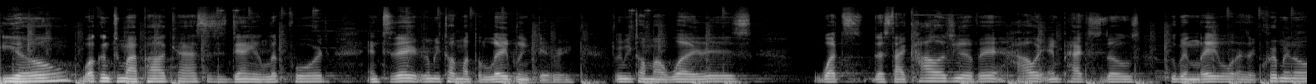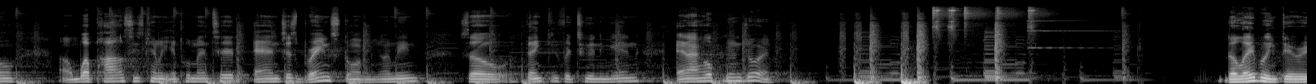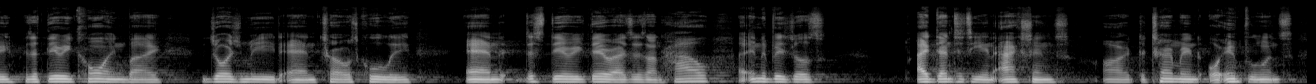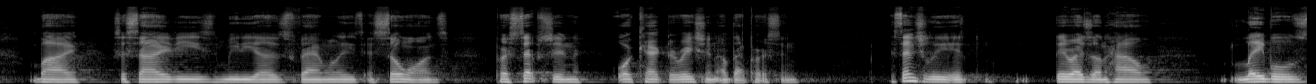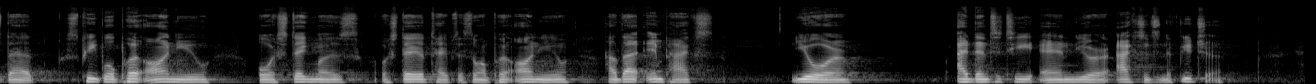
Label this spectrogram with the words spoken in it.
Yo, welcome to my podcast. This is Daniel Lipford, and today we're to be talking about the labeling theory. We're to be talking about what it is, what's the psychology of it, how it impacts those who've been labeled as a criminal, um, what policies can be implemented, and just brainstorm, you know what I mean? So, thank you for tuning in, and I hope you enjoy. The labeling theory is a theory coined by George Mead and Charles Cooley, and this theory theorizes on how an individual's identity and actions are determined or influenced by societies, medias, families, and so on's perception or characterization of that person. Essentially, it theorizes on how labels that people put on you or stigmas or stereotypes that someone put on you, how that impacts your identity and your actions in the future.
